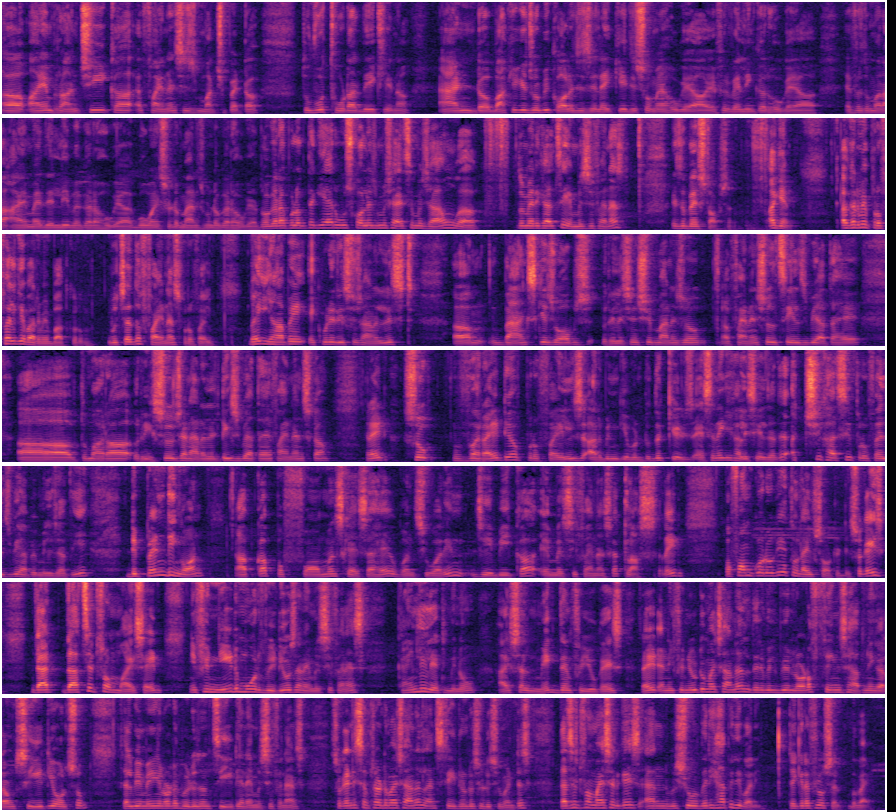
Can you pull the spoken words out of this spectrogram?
I am Ranchi का फाइनेंस इज़ मच बेटर तो वो थोड़ा देख लेना। एंड uh, बाकी के जो भी कॉलेजेस है लाइक के जी सोमया हो गया या फिर वेलिंकर हो गया या फिर तुम्हारा आई एम आई दिल्ली वगैरह हो गया गोवा इंस्टीट्यूट ऑफ़ मैनेजमेंट वगैरह हो गया। तो अगर आपको लगता है कि यार उस कॉलेज में शायद से मैं जाऊँगा तो मेरे ख्याल से M S C finance is the best option again अगर मैं प्रोफ़ाइल के बारे में बात करूँ which are the finance profile भाई यहाँ पे इक्विटी रिसर्च एनालिस्ट बैंक्स के jobs relationship manager financial sales भी आता है. Uh, तुम्हारा रिसर्च एंड एनालिटिक्स भी आता है फाइनेंस का right so variety of profiles are been given to the kids ऐसे नहीं कि खाली सेल्स आते हैं अच्छी खासी प्रोफाइल्स भी यहाँ पे मिल जाती है. डिपेंडिंग ऑन आपका परफॉर्मेंस कैसा है once you are in J का एम एस सी फाइनेंस का क्लास राइट परफॉर्म करोगे तो लाइफ सॉर्टेड है. So guys that that's it from my side if you need more videos on MSc Finance, kindly let me know. I shall make them for you guys, right? And if you're new to my channel, there will be a lot of things happening around CET also. So I'll be making a lot of videos on CET and MSc Finance. So kindly subscribe to my channel and stay tuned to Seduce Mentors. That's it from my side, guys, and wish you a very happy Diwali. Take care of yourself. Bye bye.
